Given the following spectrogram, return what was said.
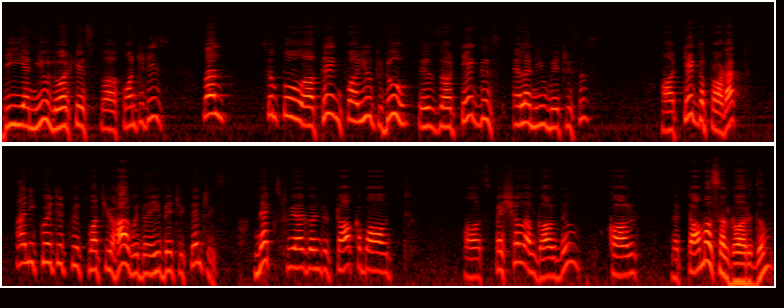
D and U lower case uh, quantities? Well, simple uh, thing for you to do is take this L and U matrices, take the product and equate it with what you have with the A matrix entries. Next, we are going to talk about a special algorithm called the Thomas algorithm,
